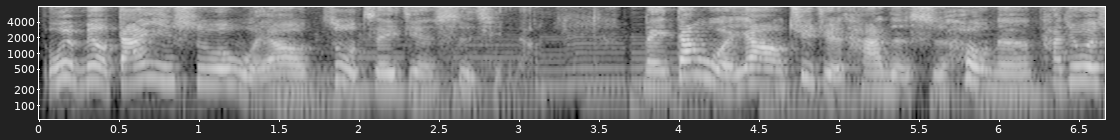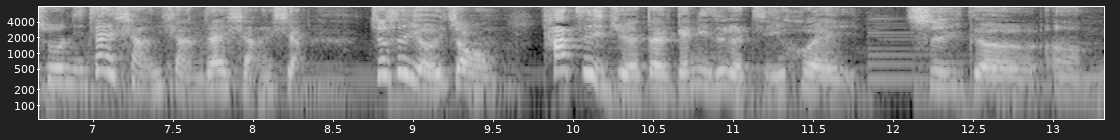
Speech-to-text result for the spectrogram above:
我也没有答应说我要做这件事情啊。”每当我要拒绝他的时候呢，他就会说：“你再想一想，你再想一想。”就是有一种他自己觉得给你这个机会是一个嗯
